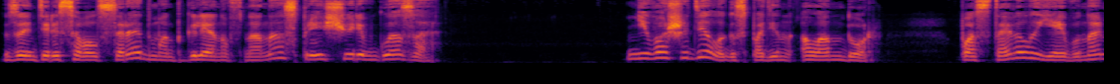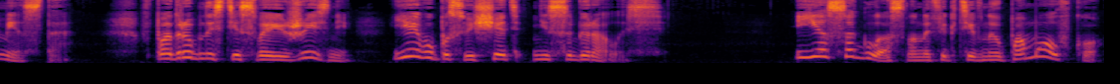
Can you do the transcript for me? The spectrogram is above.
Заинтересовался Редмонд, глянув на нас, прищурив глаза. «Не ваше дело, господин Аландор». Поставила я его на место. В подробности своей жизни я его посвящать не собиралась. Я согласна на фиктивную помолвку,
